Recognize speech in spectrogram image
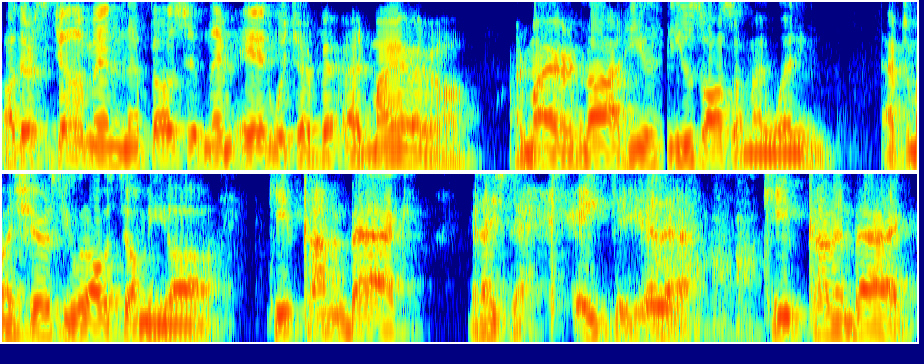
Uh, there's a gentleman in a fellowship named Ed, which I admire uh, admire a lot. He he was also at my wedding. After my shares, he would always tell me, uh, "Keep coming back," and I used to hate to hear that. Keep coming back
